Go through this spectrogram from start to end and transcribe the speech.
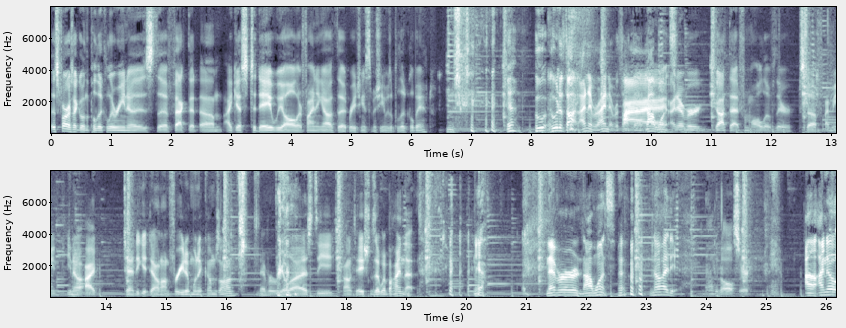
as far as I go in the political arena is the fact that um, I guess today we all are finding out that Rage Against the Machine was a political band. Yeah. Who who would have thought? I never I never thought that. Not once. I never got that from all of their stuff. I mean, you know, I tend to get down on freedom when it comes on. Never realized the connotations that went behind that. yeah. Never. Not once. No idea. Not at all, sir. Uh, I know,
